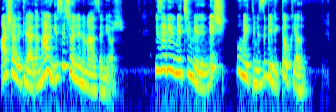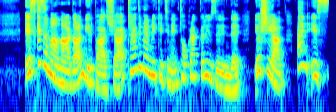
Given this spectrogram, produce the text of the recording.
aşağıdakilerden hangisi söylenemez deniyor. Bize bir metin verilmiş. Bu metnimizi birlikte okuyalım. Eski zamanlardan bir padişah kendi memleketinin toprakları üzerinde yaşayan en, es,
